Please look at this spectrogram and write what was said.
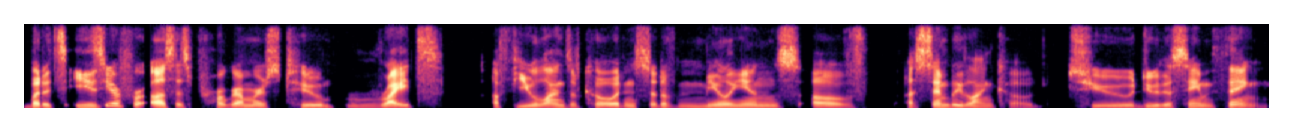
But it's easier for us as programmers to write a few lines of code instead of millions of assembly line code to do the same thing.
